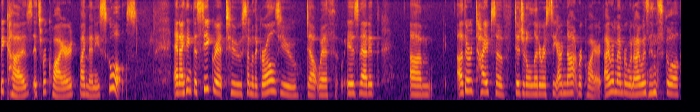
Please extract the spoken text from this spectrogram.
because it's required by many schools. And I think the secret to some of the girls you dealt with is that it, um, other types of digital literacy are not required. I remember when I was in school,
